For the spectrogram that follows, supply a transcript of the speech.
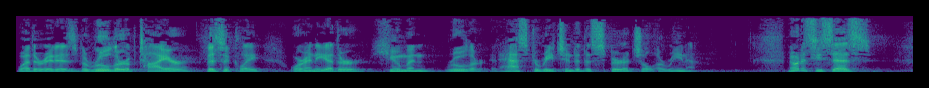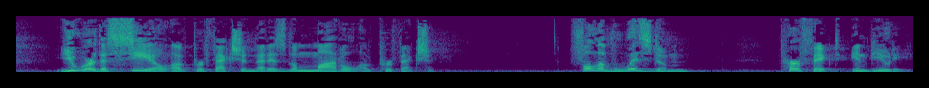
whether it is the ruler of Tyre physically or any other human ruler. It has to reach into the spiritual arena. Notice he says, You were the seal of perfection, that is the model of perfection, full of wisdom, perfect in beauty.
